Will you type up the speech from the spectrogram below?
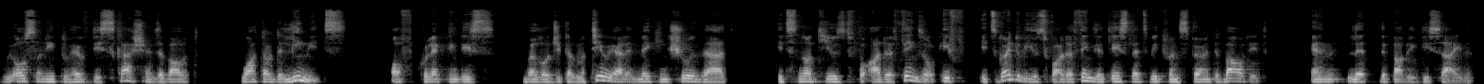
we also need to have discussions about what are the limits of collecting this biological material and making sure that it's not used for other things. Or if it's going to be used for other things, at least let's be transparent about it and let the public decide.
